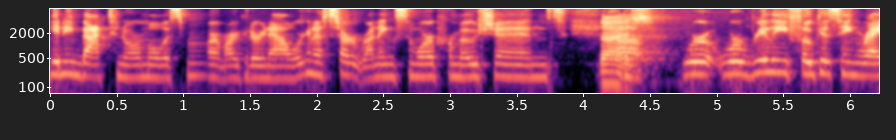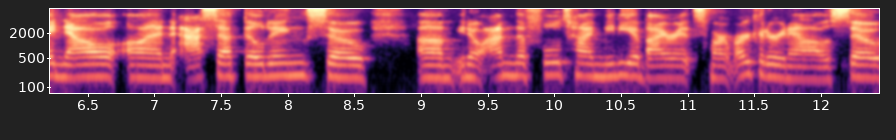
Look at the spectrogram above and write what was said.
getting back to normal with smart marketer now. We're going to start running some more promotions. Nice. Uh, we're we're really focusing right now on asset building. So um, you know i'm the full-time media buyer at smart marketer now so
